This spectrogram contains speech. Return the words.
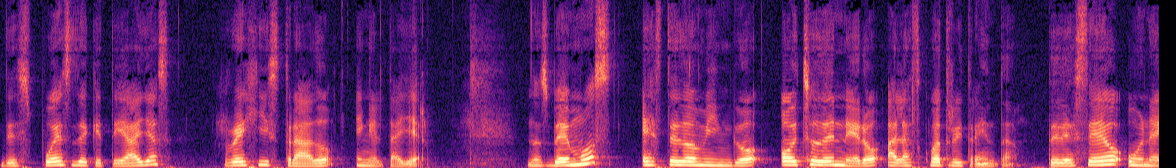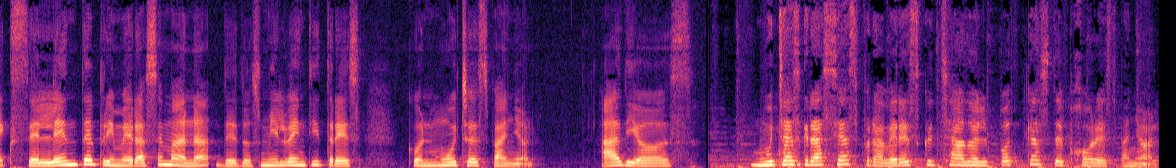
después de que te hayas registrado en el taller. Nos vemos este domingo 8 de enero a las 4 y 30. Te deseo una excelente primera semana de 2023 con mucho español. Adiós. Muchas gracias por haber escuchado el podcast de Pobre Español.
